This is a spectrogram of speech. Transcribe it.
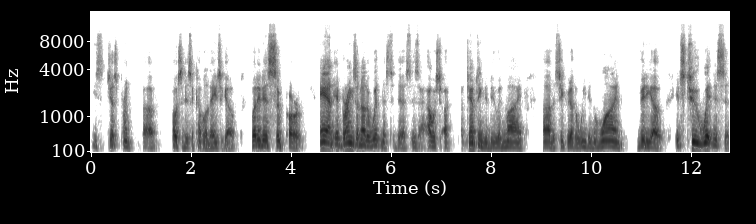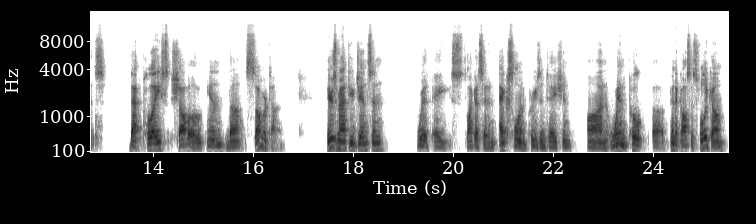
he's just print, uh, posted this a couple of days ago, but it is superb, and it brings another witness to this. Is I was uh, attempting to do in my uh, the secret of the wheat and the wine video. It's two witnesses that place Shavuot in the summertime. Here's Matthew Janzen with a, like I said, an excellent presentation on when uh, Pentecost has fully come.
